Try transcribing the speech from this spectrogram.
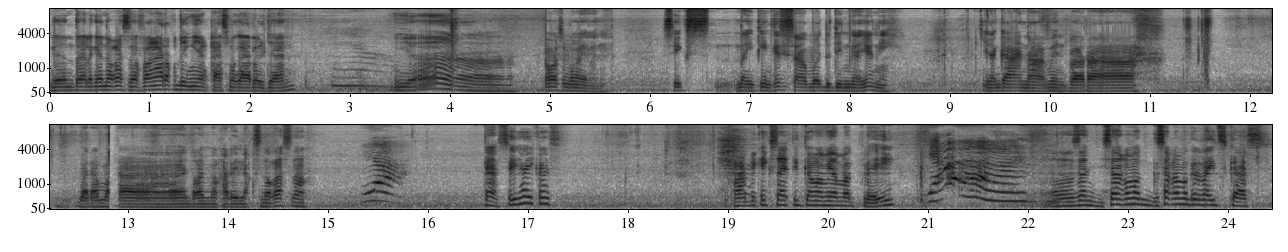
Ganun talaga no kas. Pangarap din yan kas mag-aral dyan. Yeah. Yeah. Awas mo ngayon? 6.19 kasi Sabado din ngayon eh. Ginagahan namin para para maka ano kami makarelax no kas no. Yeah. Kas, say hi kas. Sabi ka excited ka mamaya mag-play? Uh, saan, saan ka mag saan ka mag-rides kas?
